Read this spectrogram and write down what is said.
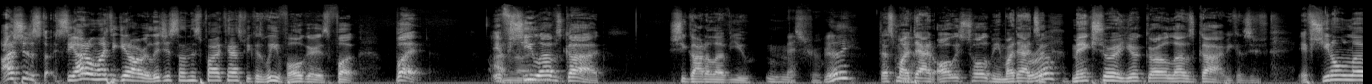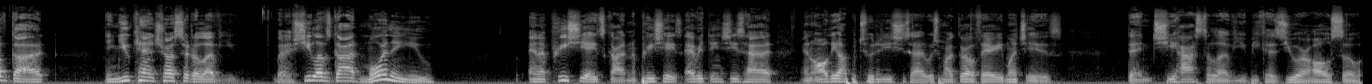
I should have. St- See, I don't like to get all religious on this podcast because we vulgar as fuck. But if she not. loves God, she gotta love you. Mm-hmm. That's true. really. That's my dad always told me. My dad For said, real? "Make sure your girl loves God because if if she don't love God, then you can't trust her to love you. But if she loves God more than you, and appreciates God and appreciates everything she's had and all the opportunities she's had, which my girl very much is, then she has to love you because you are also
